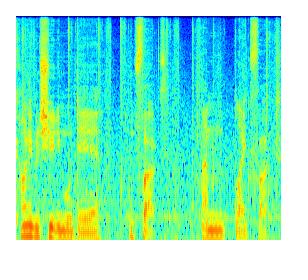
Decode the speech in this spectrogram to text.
Can't even shoot any more deer. I'm fucked. I'm like fucked.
